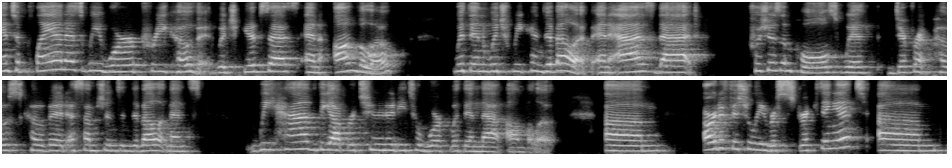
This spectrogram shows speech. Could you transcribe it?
and to plan as we were pre-COVID, which gives us an envelope within which we can develop. And as that pushes and pulls with different post-COVID assumptions and developments, we have the opportunity to work within that envelope. Um, artificially restricting it um,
